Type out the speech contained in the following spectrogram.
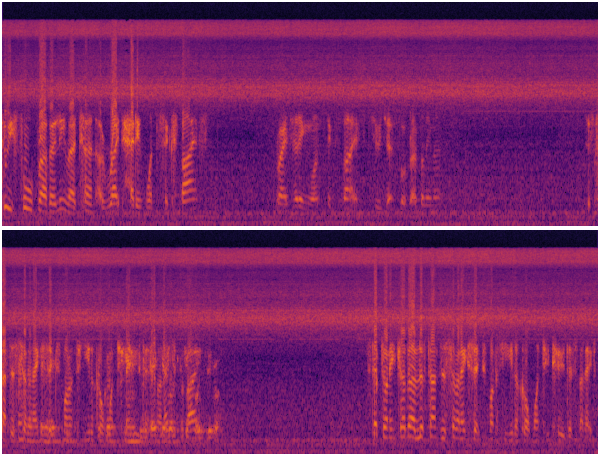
Two E four Bravo Lima, turn a right heading one six five. Right heading 165 to jet 4 Bravo Lima. Lufthansa seven eight six, monitor Unicom one two two decimal eight, bye Stepped on each other, Left Lufthansa seven eight six, monitor Unicom one two two decimal eight,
